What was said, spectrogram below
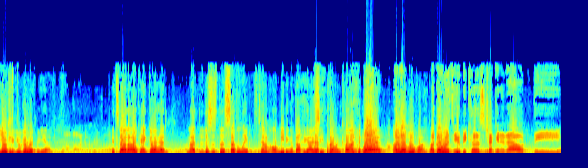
You'll you'll go with me. Yeah. It's not a, okay. Go ahead. Not that this is the suddenly town hall meeting about the iSee pro and con, but go ahead. I'll then go, we'll move on. I'll But go with you because checking it out, the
